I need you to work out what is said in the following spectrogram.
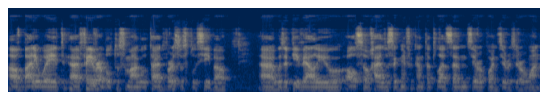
of body weight uh, favorable to semaglutide versus placebo, uh, with a p-value also highly significant at less than 0.001.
